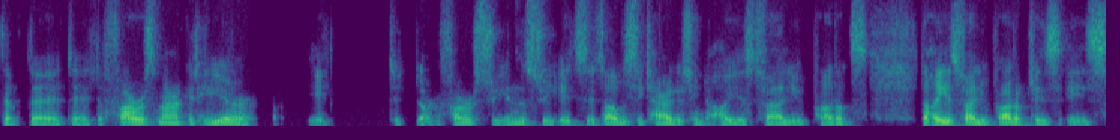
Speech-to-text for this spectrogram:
the the the, the forest market here, it or the forestry industry, it's it's obviously targeting the highest value products. The highest value product is is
